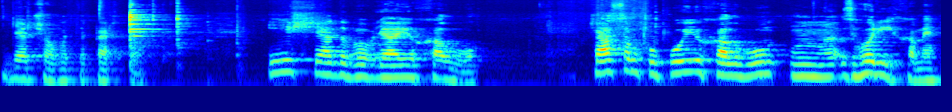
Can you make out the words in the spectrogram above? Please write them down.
Для чого тепер терти? І ще додаю халву. Часом купую халву з горіхами,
